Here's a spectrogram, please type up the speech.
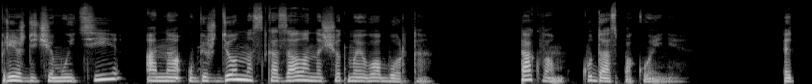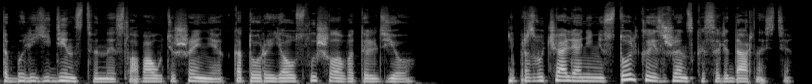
Прежде чем уйти, она убежденно сказала насчет моего аборта. «Так вам куда спокойнее». Это были единственные слова утешения, которые я услышала в отель Дьо. И прозвучали они не столько из женской солидарности,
